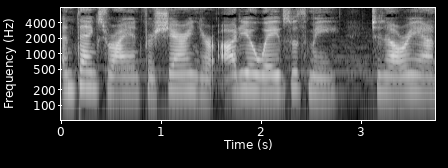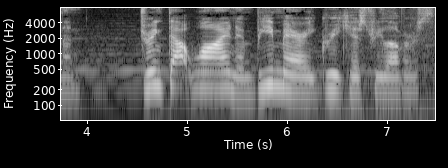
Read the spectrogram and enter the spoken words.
And thanks, Ryan, for sharing your audio waves with me, Janell Rhiannon. Drink that wine and be merry, Greek history lovers.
